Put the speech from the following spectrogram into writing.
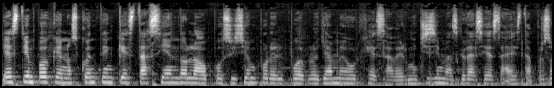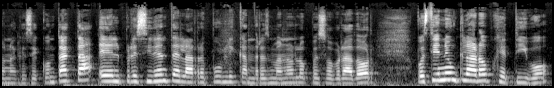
Ya es tiempo que nos cuenten qué está haciendo la oposición por el pueblo. Ya me urge saber. Muchísimas gracias a esta persona que se contacta. El presidente de la República, Andrés Manuel López Obrador, pues tiene un claro objetivo.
